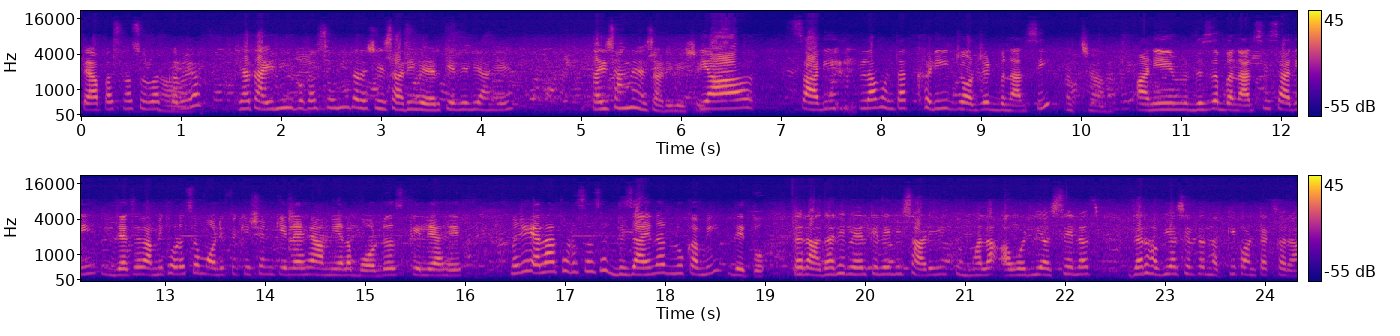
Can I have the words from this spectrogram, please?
त्यापासून सुरुवात. करूया? ह्या ताईने बघा सुंदर अशी साडी वेअर केलेली आहे. ताई सांग ना या साडीविषयी. या साडीला म्हणतात खडी जॉर्जेट बनारसी. अच्छा. आणि दिस अ बनारसी साडी. ज्याच्यात आम्ही थोडंसं मॉडिफिकेशन केलं आहे आम्ही याला बॉर्डर्स केले आहेत. म्हणजे याला थोडंसं असं डिझायनर लुक आम्ही देतो. तर राधाने वेअर केलेली साडी तुम्हाला आवडली असेलच. जर हवी असेल तर नक्की कॉन्टॅक्ट करा.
